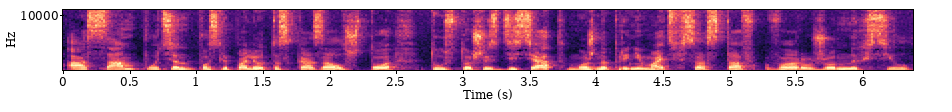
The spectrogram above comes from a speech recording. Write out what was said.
А сам Путин после полета сказал, что Ту-160 можно принимать в состав вооруженных сил.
